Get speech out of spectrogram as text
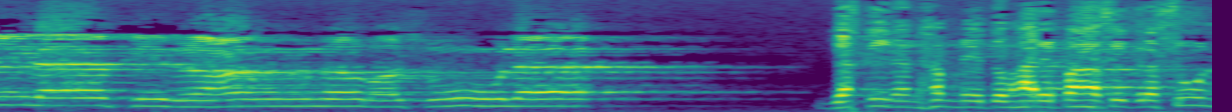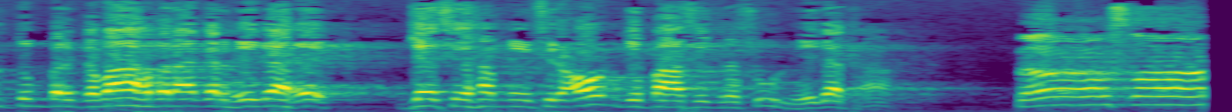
إلى فرعون رسولا. یقیناً ہم نے تمہارے پاس ایک رسول تم پر گواہ بنا کر بھیجا ہے جیسے ہم نے فرعون کے پاس ایک رسول بھیجا تھا۔ فعصى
